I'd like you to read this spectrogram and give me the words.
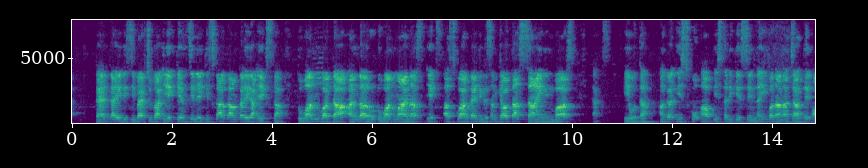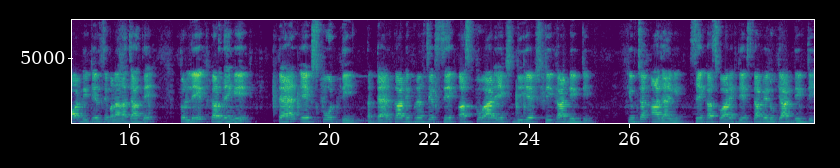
टेन का एडीसी बैठ चुका है, एक कैंसिल ए किसका काम करेगा? एक्स का। तो वन बटा under root one minus x square का इंटीग्रेशन क्या होता? है साइन इनवर्स एक्स। ये होता। अगर इसको आप इस तरीके से नहीं बनाना चाहते और डिटेल से बनाना चाहते तो लेट कर देंगे टेन एक्स को टी तो टेन का differentiate sec square x d x t का डी टी क्वेश्चन आ जाएँगे। Sec square x d x का वैल्यू क्या? डी टी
